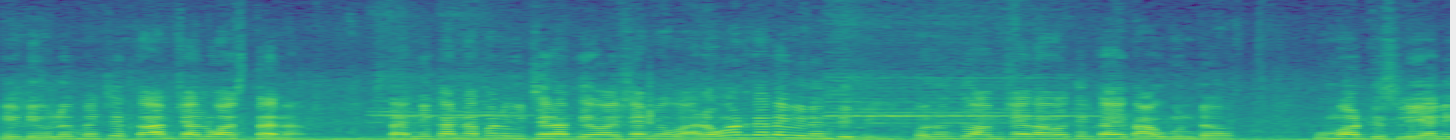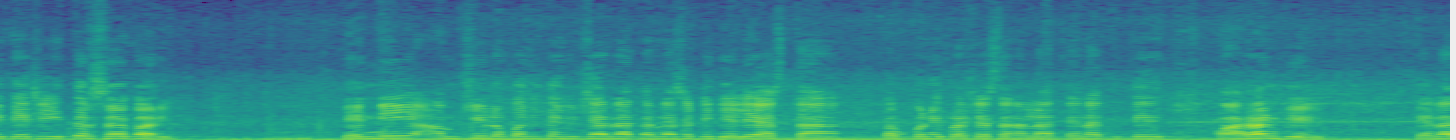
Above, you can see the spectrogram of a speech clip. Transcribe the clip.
हे डेव्हलपमेंटचे काम चालू असताना स्थानिकांना पण विचारात घ्यावा अशी आम्ही वारंवार त्यांना विनंती केली. परंतु आमच्या गावातील काही गावगुंड कुमार दिसले आणि त्याचे इतर सहकारी त्यांनी आमची लोक तिथे विचारणा करण्यासाठी गेले असता कंपनी प्रशासनाला त्यांना तिथे मारहाण केली. त्यांना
